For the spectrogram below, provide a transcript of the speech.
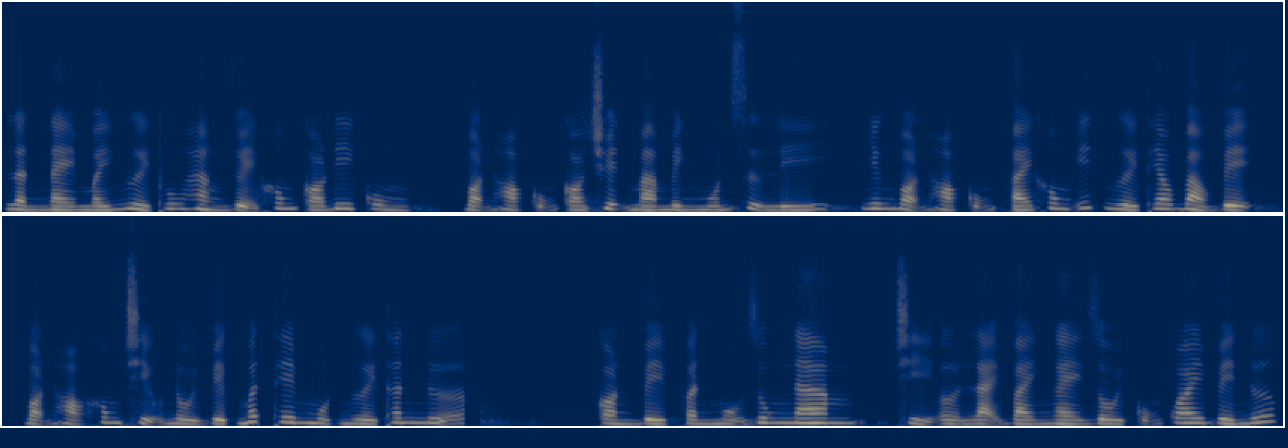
Lần này mấy người thu hàng duệ không có đi cùng, bọn họ cũng có chuyện mà mình muốn xử lý, nhưng bọn họ cũng phái không ít người theo bảo vệ, bọn họ không chịu nổi việc mất thêm một người thân nữa. Còn về phần mộ dung nam, chỉ ở lại vài ngày rồi cũng quay về nước,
